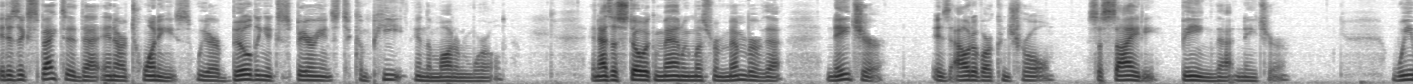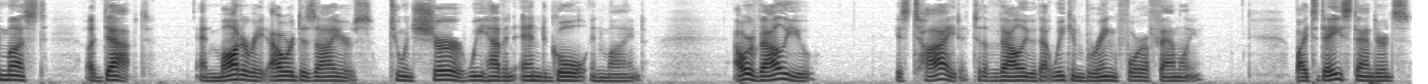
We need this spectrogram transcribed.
It is expected that in our 20s we are building experience to compete in the modern world. And as a Stoic man, we must remember that nature is out of our control, society being that nature. We must adapt and moderate our desires to ensure we have an end goal in mind. Our value is tied to the value that we can bring for a family. By today's standards,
